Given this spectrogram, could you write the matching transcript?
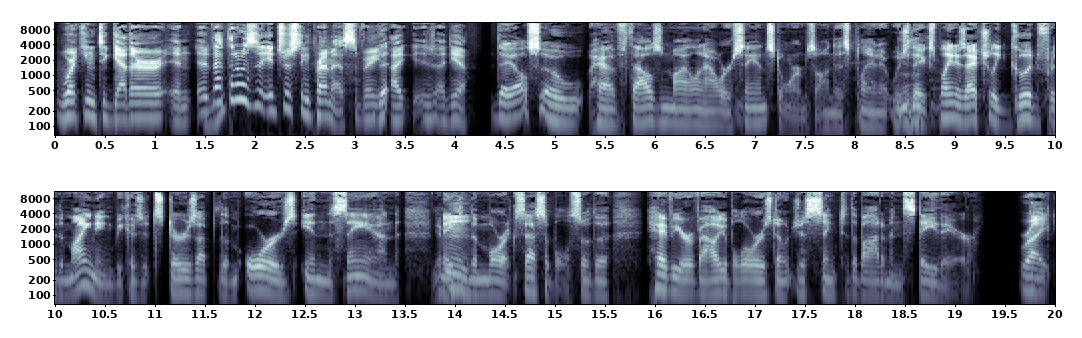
working together, and I mm-hmm. thought it was an interesting premise, a very The- I, idea. They also have thousand mile an hour sandstorms on this planet, which they mm-hmm. explain is actually good for the mining because it stirs up the ores in the sand, making mm. them more accessible. So the heavier, valuable ores don't just sink to the bottom and stay there. Right.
